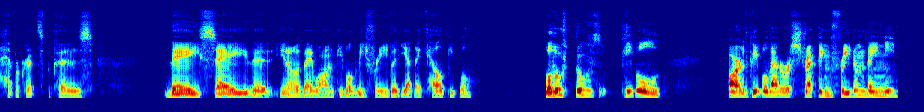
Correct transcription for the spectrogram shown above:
hypocrites because they say that you know they want people to be free, but yet they kill people. Well, those those people are the people that are restricting freedom. They need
